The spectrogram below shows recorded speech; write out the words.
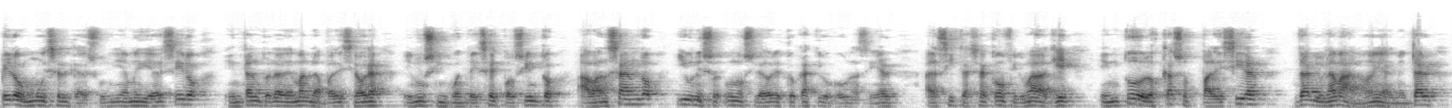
pero muy cerca de su línea media de cero, en tanto la demanda aparece ahora en un 56% avanzando y un, oscilador estocástico con una señal alcista ya confirmada que en todos los casos parecieran darle una mano eh, al metal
